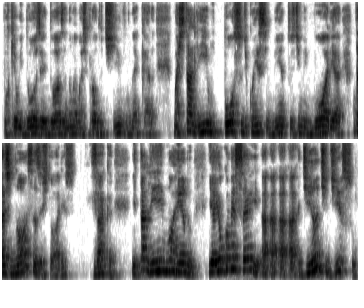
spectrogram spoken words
porque o idoso e a idosa não é mais produtivo, né, cara? Mas está ali um poço de conhecimentos, de memória das nossas histórias, saca? E está ali morrendo. E aí eu comecei, a, a, a, a, diante disso,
